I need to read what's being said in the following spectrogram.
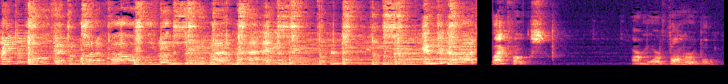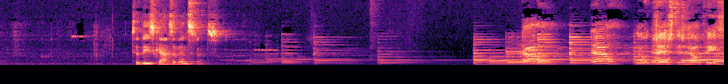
Rainbows and waterfalls run through my mind. In the garden. black folks are more vulnerable to these kinds of incidents. Peace?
